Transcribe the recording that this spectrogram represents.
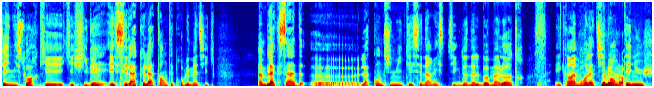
il y a une histoire qui est qui est filée et c'est là que l'attente est problématique. Un Black Sad, euh, la continuité scénaristique d'un album à l'autre est quand même relativement alors, ténue.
